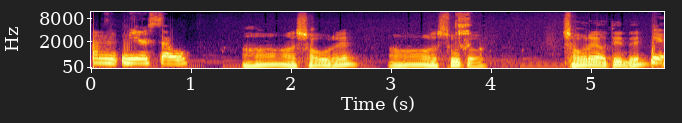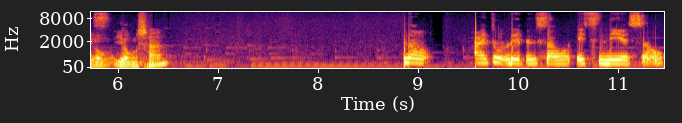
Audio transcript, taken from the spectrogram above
I'm near Seoul. 아 서울에. 아 수도. 서울에 어딘데? Yes. 용, 용산? No, I don't live in Seoul. It's near Seoul.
